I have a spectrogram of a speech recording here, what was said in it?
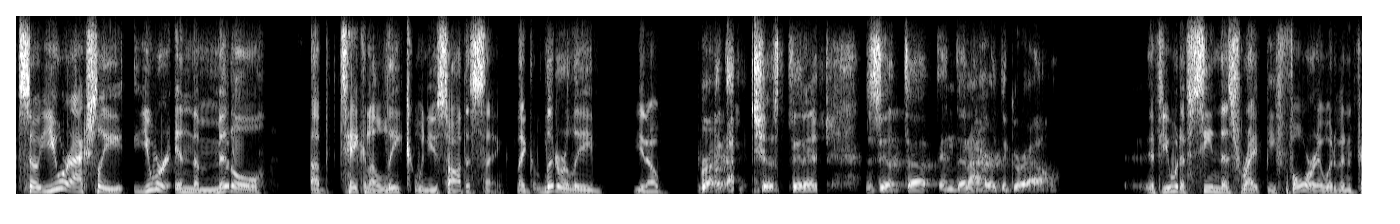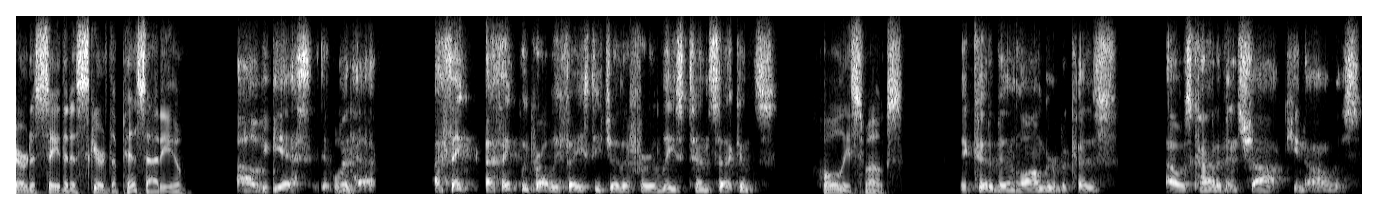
So you were actually you were in the middle of taking a leak when you saw this thing, like literally, you know. Right. I just finished, zipped up, and then I heard the growl. If you would have seen this right before, it would have been fair to say that it scared the piss out of you. Oh yes, it would hmm. have. I think I think we probably faced each other for at least ten seconds. Holy smokes! It could have been longer because I was kind of in shock. You know, I was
